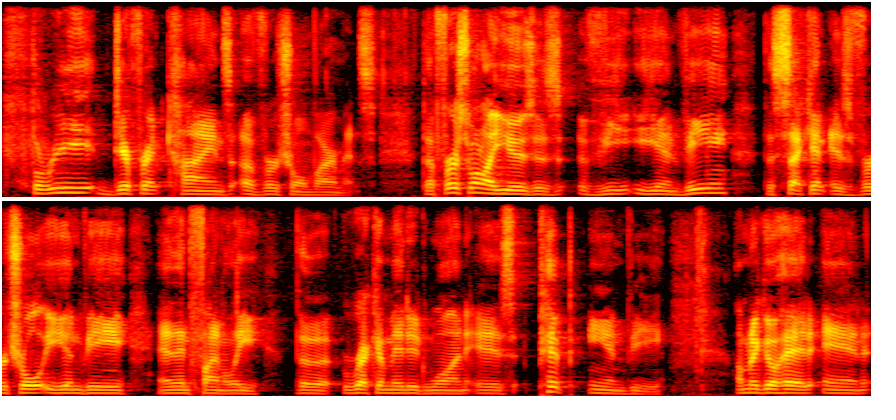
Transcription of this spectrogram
three different kinds of virtual environments. The first one I'll use is VENV. The second is virtual env. And then finally, the recommended one is pip env. I'm going to go ahead and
